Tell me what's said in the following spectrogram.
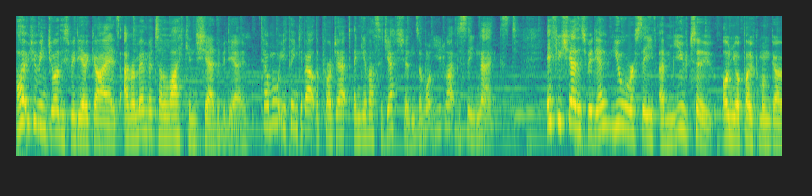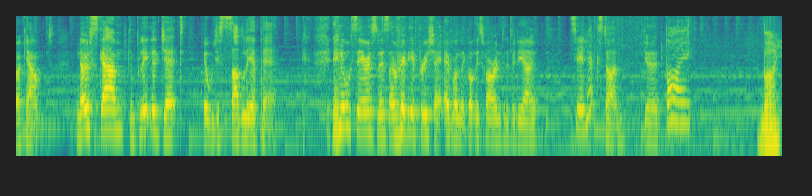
I hope you've enjoyed this video guys and remember to like and share the video. Tell me what you think about the project and give us suggestions on what you'd like to see next. If you share this video you will receive a Mewtwo on your Pokemon Go account. No scam, complete legit, it will just suddenly appear. In all seriousness I really appreciate everyone that got this far into the video. See you next time. Goodbye. Bye.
